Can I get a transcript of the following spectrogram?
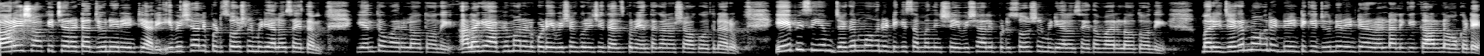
భారీ షాక్ ఇచ్చారట జూనియర్ ఎన్టీఆర్. ఈ విషయాలు ఇప్పుడు సోషల్ మీడియాలో సైతం ఎంతో వైరల్ అవుతోంది. అలాగే అభిమానులు కూడా ఈ విషయం గురించి తెలుసుకుని ఎంతగానో షాక్ అవుతున్నారు. ఏపీ సీఎం జగన్మోహన్ రెడ్డికి సంబంధించిన ఈ విషయాలు ఇప్పుడు సోషల్ మీడియాలో సైతం వైరల్ అవుతోంది. మరి జగన్మోహన్ రెడ్డి ఇంటికి జూనియర్ ఎన్టీఆర్ వెళ్ళడానికి కారణం ఒకటే.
